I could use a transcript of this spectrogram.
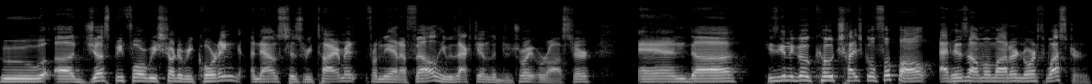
who uh, just before we started recording announced his retirement from the NFL. He was actually on the Detroit roster, and uh, he's going to go coach high school football at his alma mater, Northwestern.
